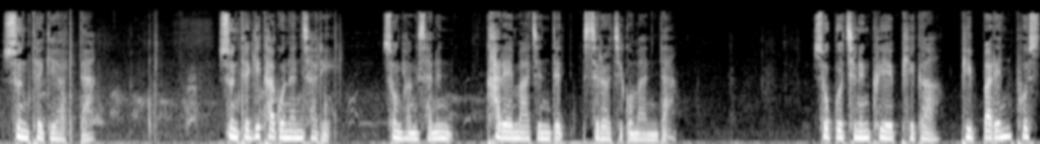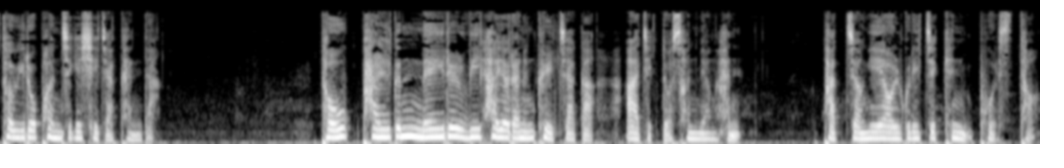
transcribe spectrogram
순택이었다. 순택이 가고 난 자리, 송 형사는 칼에 맞은 듯 쓰러지고 만다. 솟구치는 그의 피가 빛바랜 포스터 위로 번지기 시작한다. 더욱 밝은 내일을 위하여라는 글자가 아직도 선명한 박정희의 얼굴이 찍힌 포스터.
